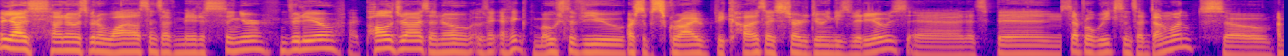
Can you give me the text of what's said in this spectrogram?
Hey guys, I know it's been a while since I've made a singer video. I apologize. I know I think, most of you are subscribed because I started doing these videos and it's been several weeks since I've done one. So I'm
